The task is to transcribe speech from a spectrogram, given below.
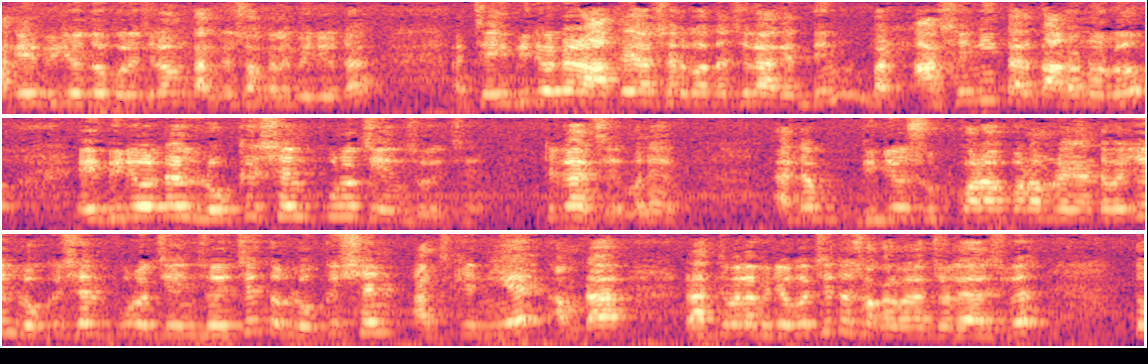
আগের ভিডিওতে বলেছিলাম, কালকে সকালে ভিডিওটা। আচ্ছা এই ভিডিওটা রাতে আসার কথা ছিল আগের দিন বাট আসেনি। তার কারণ হলো, এই ভিডিওটার লোকেশন পুরো চেঞ্জ হয়েছে। ঠিক আছে? মানে একটা ভিডিও শুট করার পর আমরা জানতে পারি যে লোকেশন পুরো চেঞ্জ হয়েছে। তো লোকেশন আজকে নিয়ে আমরা রাত্রিবেলা ভিডিও করছি, তো সকালবেলা চলে আসবে। তো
